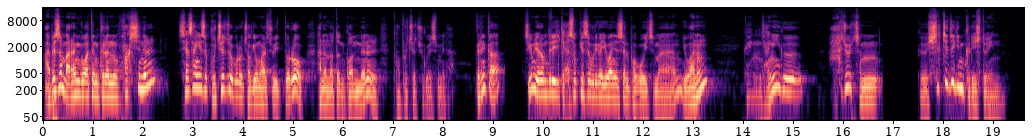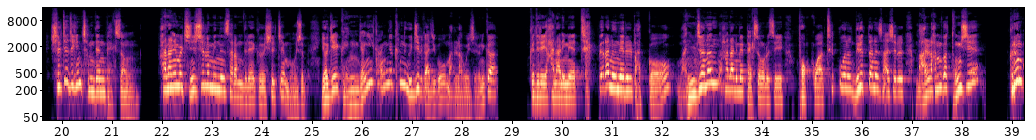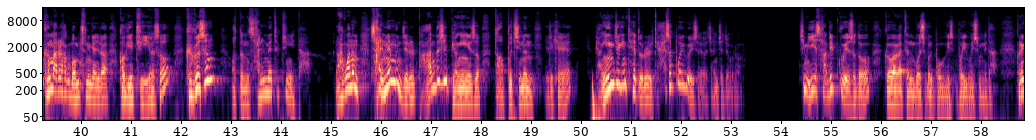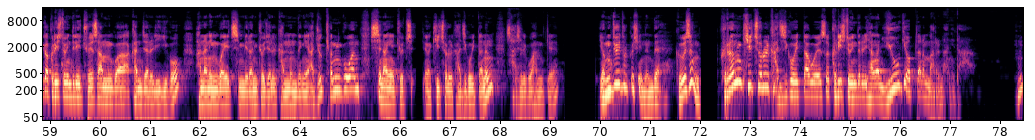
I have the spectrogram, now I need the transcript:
앞에서 말한 것 같은 그런 확신을 세상에서 구체적으로 적용할 수 있도록 하는 어떤 권면을 덧붙여주고 있습니다. 그러니까 지금 여러분들이 계속해서 우리가 요한일서를 보고 있지만 요한은 굉장히 그 아주 참 그 실제적인 그리스도인, 실제적인 참된 백성, 하나님을 진실로 믿는 사람들의 그 실제 모습, 여기에 굉장히 강력한 의지를 가지고 말을 하고 있어요. 그러니까 그들이 하나님의 특별한 은혜를 받고 완전한 하나님의 백성으로서의 복과 특권을 누렸다는 사실을 말함과 동시에 그런 그 말을 하고 멈추는 게 아니라 거기에 뒤이어서 그것은 어떤 삶의 특징이 있다. 라고 하는 삶의 문제를 반드시 병행해서 덧붙이는 이렇게 병행적인 태도를 계속 보이고 있어요. 전체적으로. 지금 이 삽입구에서도 그와 같은 모습을 보이고 있습니다. 그러니까 그리스도인들이 죄삼과 악한 자를 이기고 하나님과의 친밀한 교제를 갖는 등의 아주 견고한 신앙의 교치, 어, 기초를 가지고 있다는 사실과 함께 염두에 둘 것이 있는데 그것은 그런 기초를 가지고 있다고 해서 그리스도인들을 향한 유혹이 없다는 말은 아니다. 응?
